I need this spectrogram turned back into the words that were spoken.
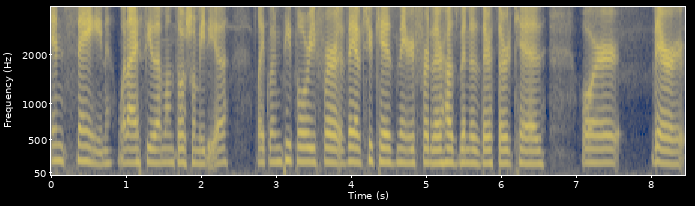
insane when I see them on social media. Like when people refer, if they have two kids and they refer to their husband as their third kid, or their,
